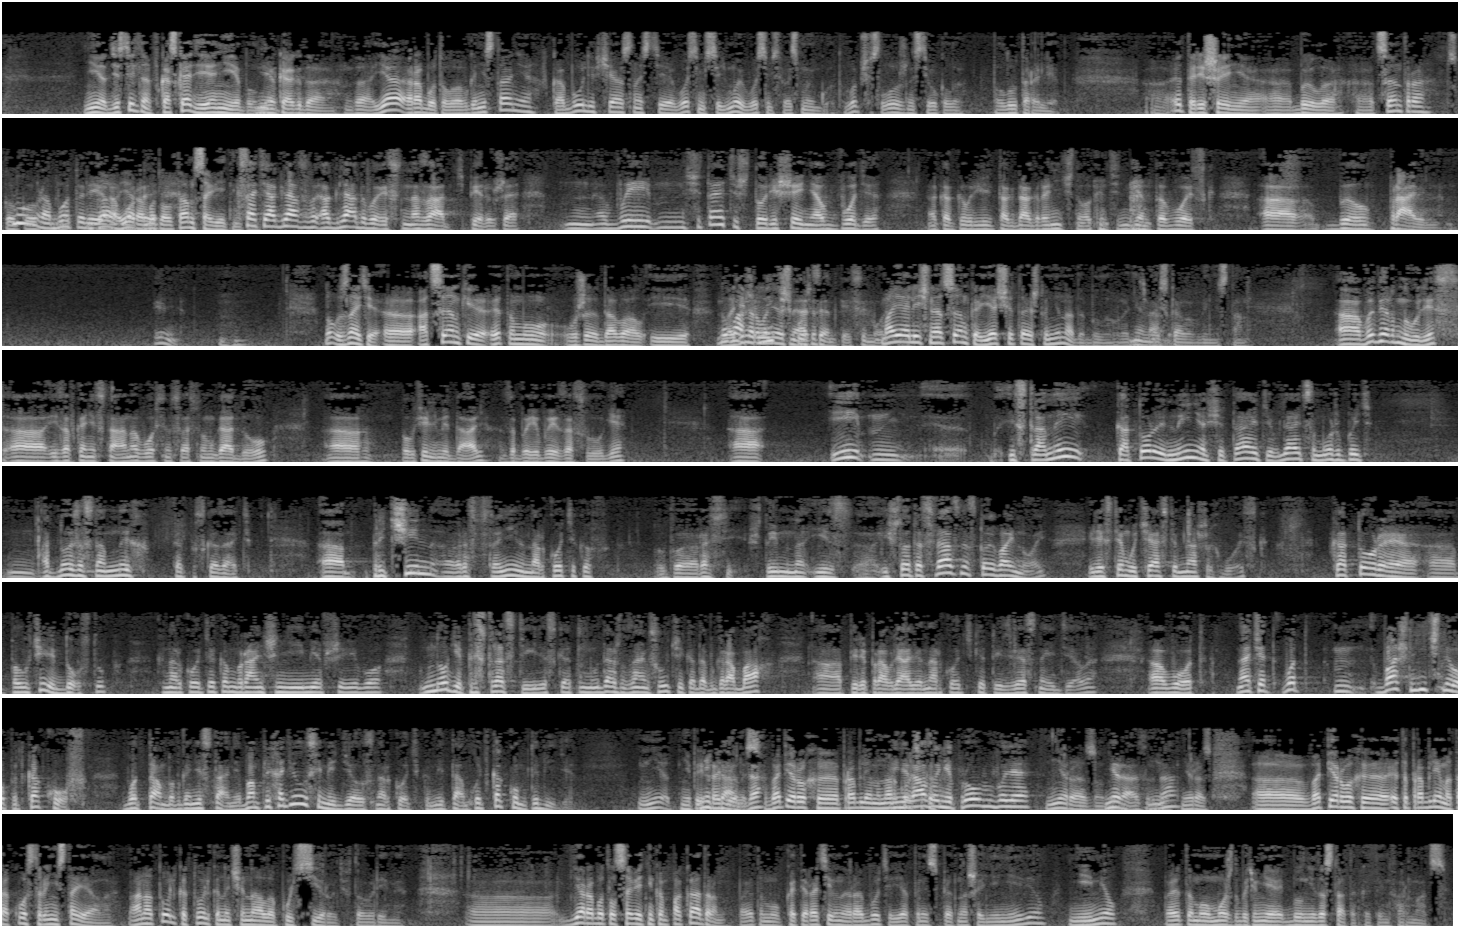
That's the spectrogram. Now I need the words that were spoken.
Нет, действительно, в Каскаде я не был Нет. никогда. Да, я работал в Афганистане, в Кабуле в частности, 87-88 год. В общей сложности около полутора лет. А, это решение а, было а, центра. Поскольку, ну, работали. Да, работали. я работал там советником. Кстати, оглядываясь назад теперь уже, вы считаете, что решение о вводе, как говорили тогда, ограниченного контингента войск был правильным? Или нет? Ну, вы знаете, э, оценки этому уже давал и ну, Владимир Владимирович Путин. оценка, если можно. Моя личная оценка, я считаю, что не надо было вводить не войска надо. в Афганистан. А, вы вернулись а, из Афганистана в 1988 году, а, получили медаль за боевые заслуги. И из страны, которая ныне считает, является, может быть, одной из основных, как бы сказать, а, причин распространения наркотиков в России, что именно из э, и что это связано с той войной или с тем участием наших войск, которые э, получили доступ к наркотикам, раньше не имевшие его. Многие пристрастились к этому. Мы даже знаем случаи, когда в гробах а, переправляли наркотики, это известное дело. А, вот. Значит, вот ваш личный опыт каков? вот там, в Афганистане, вам приходилось иметь дело с наркотиками там, хоть в каком-то виде? Нет, не приходилось. Никак, да? Во-первых, э, проблема наркотиков... И ни разу не пробовали? Ни разу. Ни да. разу, Нет, да? Ни разу. А, во-первых, э, эта проблема так остро не стояла. Она только-только начинала пульсировать в то время. А, я работал советником по кадрам, поэтому к оперативной работе я, в принципе, отношения не имел, не имел. Поэтому, может быть, у меня был недостаток этой информации.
